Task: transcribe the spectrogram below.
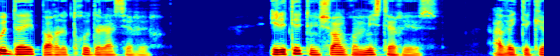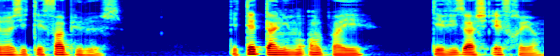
Coup d'œil par le trou de la serrure. Il était une chambre mystérieuse, avec des curiosités fabuleuses. Des têtes d'animaux empaillées, des visages effrayants,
